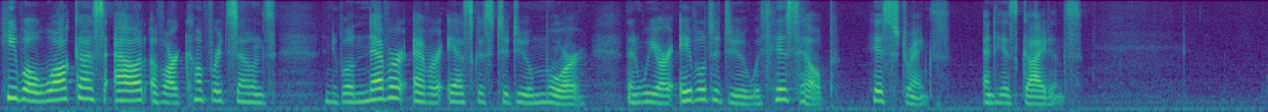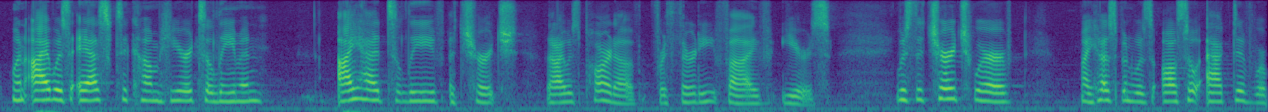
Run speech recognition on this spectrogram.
He will walk us out of our comfort zones and He will never, ever ask us to do more than we are able to do with His help, His strength, and His guidance. When I was asked to come here to Lehman, I had to leave a church that I was part of for 35 years. It was the church where my husband was also active, where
